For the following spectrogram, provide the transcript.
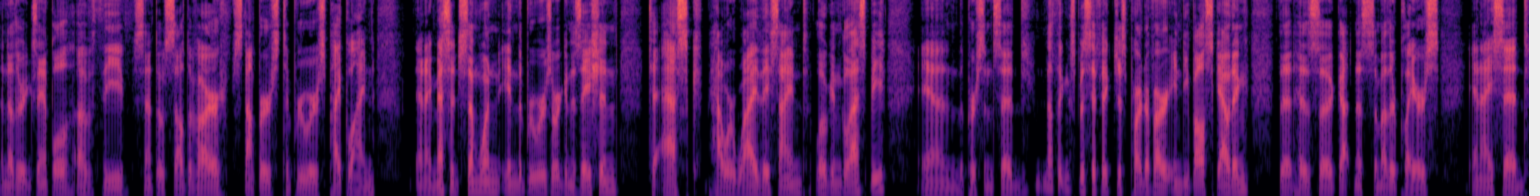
another example of the Santos Saldivar Stompers to Brewers pipeline and I messaged someone in the Brewers organization to ask how or why they signed Logan Gillespie. And the person said nothing specific, just part of our indie ball scouting that has uh, gotten us some other players. And I said,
